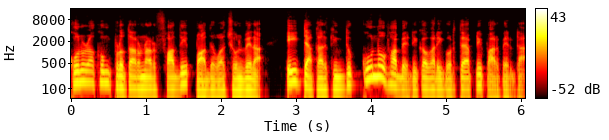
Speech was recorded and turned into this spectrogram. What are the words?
কোনো রকম প্রতারণার ফাঁদে পা দেওয়া চলবে না। এই টাকার কিন্তু কোনোভাবে রিকভারি করতে আপনি পারবেন না।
